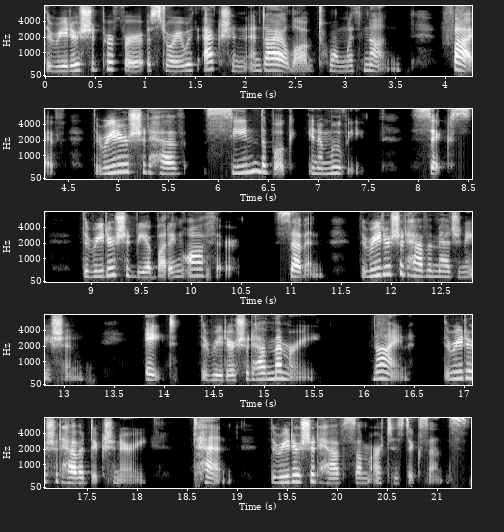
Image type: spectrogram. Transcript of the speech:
The reader should prefer a story with action and dialogue to one with none. 5. The reader should have seen the book in a movie. 6. The reader should be a budding author. 7. The reader should have imagination. 8. The reader should have memory. 9. The reader should have a dictionary. 10. The reader should have some artistic sense.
